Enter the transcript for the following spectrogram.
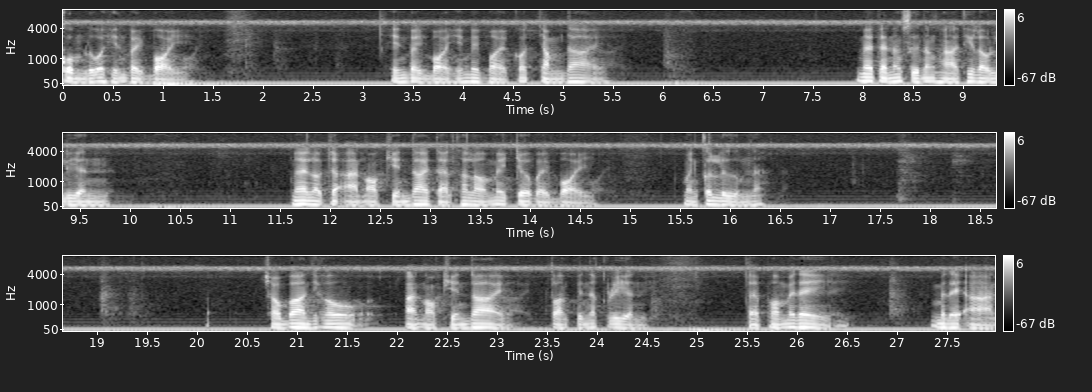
กรมหรือว่าเห็นบ่อยๆ เห็นบ่อยๆ เห็นบ่อยๆ ก็จำได้ แม้แต่หนังสือหนังหาที่เราเรียน แม้เราจะอ่านออกเขียนได้ แต่ถ้าเราไม่เจอบ่อยๆ มันก็ลืมนะ ชาวบ้านที่เขาอ่านออกเขียนได้ ตอนเป็นนักเรียน แต่พอไม่ได้ไม่ได้อ่าน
